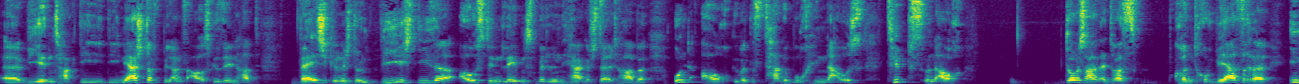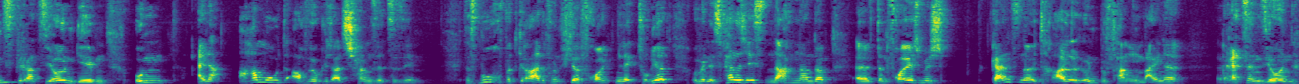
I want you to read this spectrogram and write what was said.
äh, wie jeden Tag die, die Nährstoffbilanz ausgesehen hat, welche Gerichte und wie ich diese aus den Lebensmitteln hergestellt habe und auch über das Tagebuch hinaus Tipps und auch durchaus etwas kontroversere Inspiration geben um eine Armut auch wirklich als Chance zu sehen. Das Buch wird gerade von vier Freunden lektoriert und wenn es fertig ist nacheinander, äh, dann freue ich mich ganz neutral und unbefangen meine Rezension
